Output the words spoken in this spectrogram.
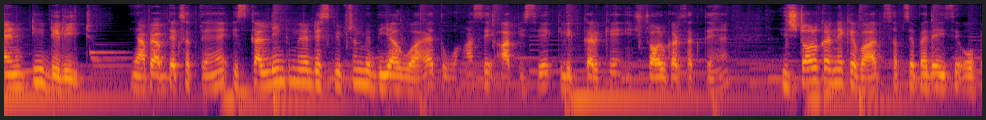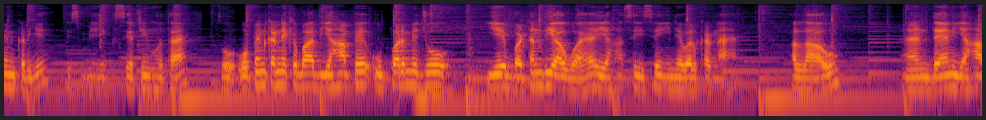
एंटी डिलीट यहाँ पे आप देख सकते हैं इसका लिंक मैंने डिस्क्रिप्शन में दिया हुआ है तो वहाँ से आप इसे क्लिक करके इंस्टॉल कर सकते हैं। इंस्टॉल करने के बाद सबसे पहले इसे ओपन करिए इसमें एक सेटिंग होता है। तो ओपन करने के बाद यहाँ पे ऊपर में जो ये बटन दिया हुआ है, यहाँ से इसे इनेबल करना है। अलाउ एंड देन यहाँ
